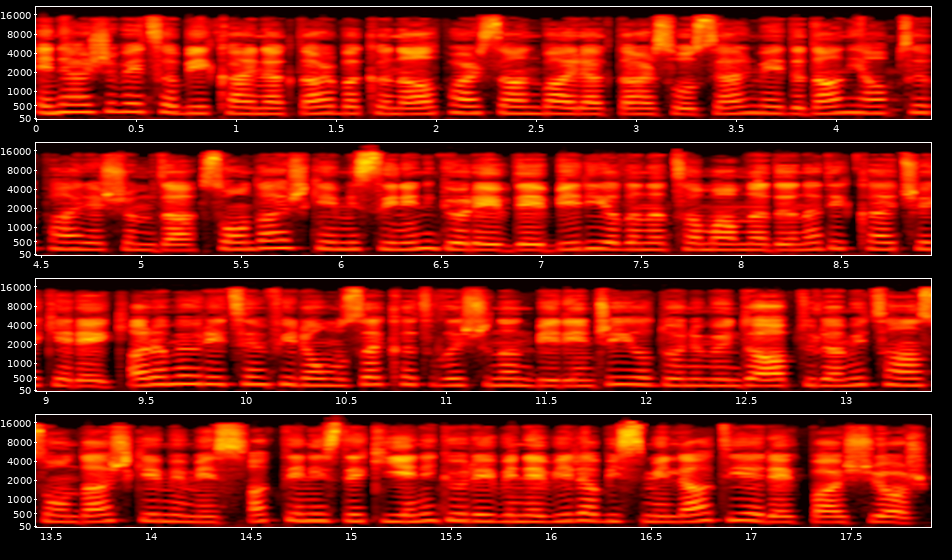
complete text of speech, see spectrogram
Enerji ve Tabi Kaynaklar Bakanı Alparslan Bayraktar sosyal medyadan yaptığı paylaşımda sondaj gemisinin görevde bir yılını tamamladığına dikkat çekerek arama üretim filomuza katılışının birinci yıl dönümünde Abdülhamit Han sondaj gemimiz Akdeniz'deki yeni görevine vira bismillah diyerek başlıyor.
